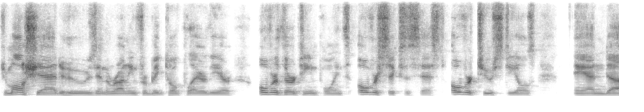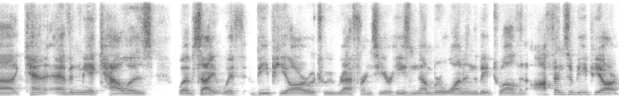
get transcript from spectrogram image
Jamal Shead, who's in the running for Big 12 Player of the Year, over 13 points, over six assists, over two steals. And uh, Ken Evan Miyakawa's website with BPR, which we reference here, he's number one in the Big 12 in offensive BPR.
